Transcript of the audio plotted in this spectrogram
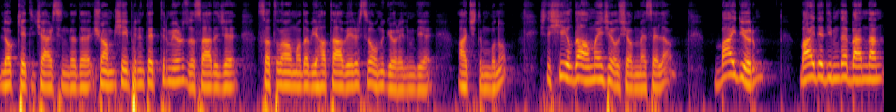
Logcat içerisinde de şu an bir şey print ettirmiyoruz da sadece satın almada bir hata verirse onu görelim diye açtım bunu. İşte Shield'ı almaya çalışalım mesela. Buy diyorum. Buy dediğimde benden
